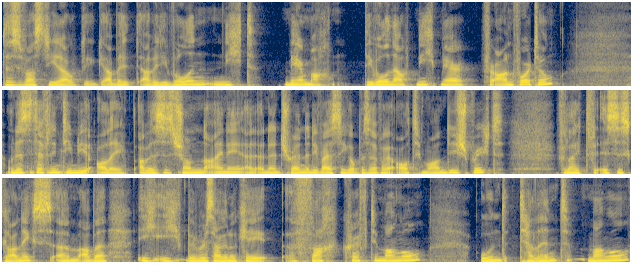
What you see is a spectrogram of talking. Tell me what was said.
das was die aber, aber die wollen nicht mehr machen. Die wollen auch nicht mehr Verantwortung. Und das sind definitiv nicht alle. Aber es ist schon eine, eine Trend und ich weiß nicht, ob es einfach Ultimandi spricht. Vielleicht ist es gar nichts. Ähm, aber ich, ich, wenn wir sagen, okay, Fachkräftemangel und Talentmangel,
